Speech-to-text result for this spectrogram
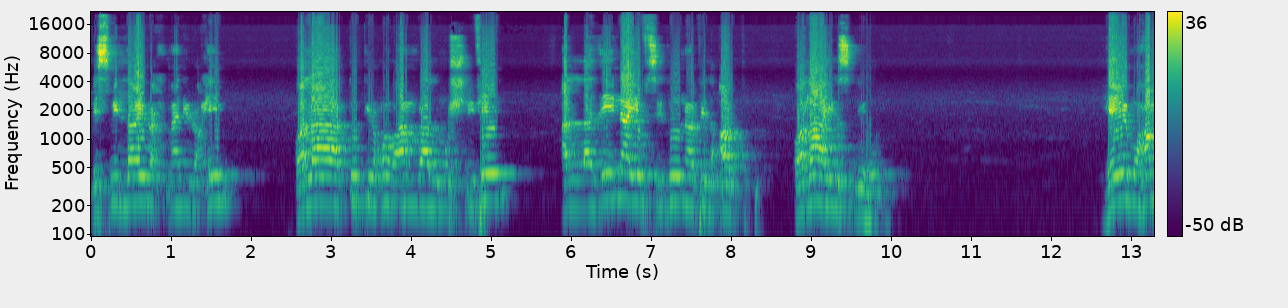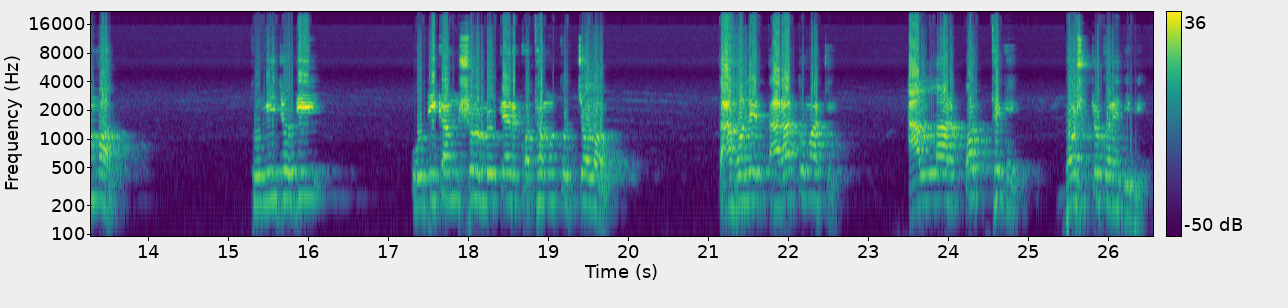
বিসমিল্লাহ রহমান রহিম। হে মোহাম্মদ, তুমি যদি অধিকাংশ লোকের কথা মতো চলো, তাহলে তারা তোমাকে আল্লাহর পথ থেকে ভ্রষ্ট করে দিবে।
